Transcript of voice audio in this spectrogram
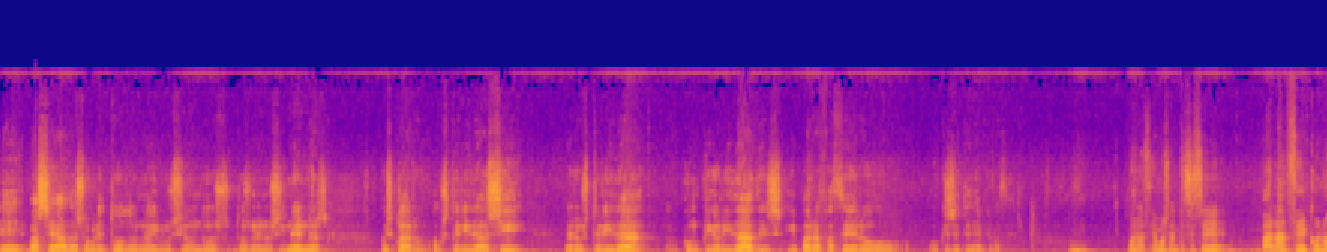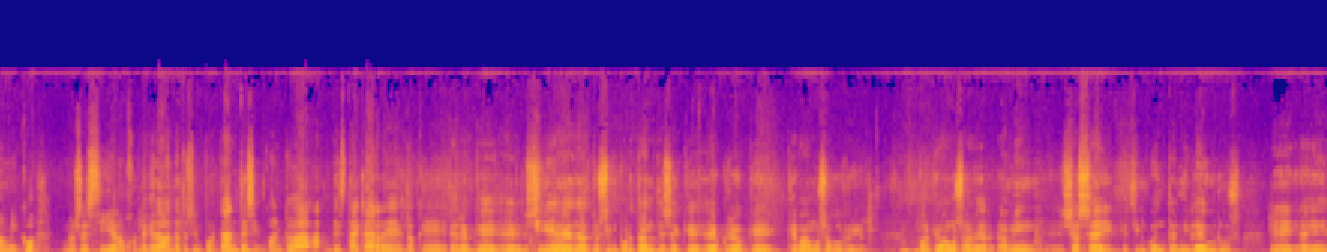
eh, baseada sobre todo na ilusión dos, dos nenos e nenas, pois claro, austeridade sí, pero austeridade con prioridades e para facer o, o que se teña que facer. Bueno, hacíamos antes ese balance económico, no sé si a lo mejor le quedaban datos importantes en cuanto a destacar eh, lo que... Pero que eh, si é datos importantes é que eu creo que, que vamos a aburrir. Porque vamos a ver, a min xa sei que 50.000 euros eh, eh,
